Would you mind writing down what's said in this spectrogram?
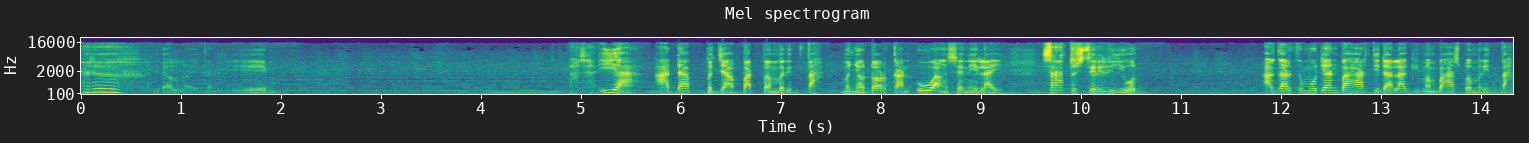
Aduh, Karim. Iya, ada pejabat pemerintah menyodorkan uang senilai 100 triliun agar kemudian Bahar tidak lagi membahas pemerintah.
